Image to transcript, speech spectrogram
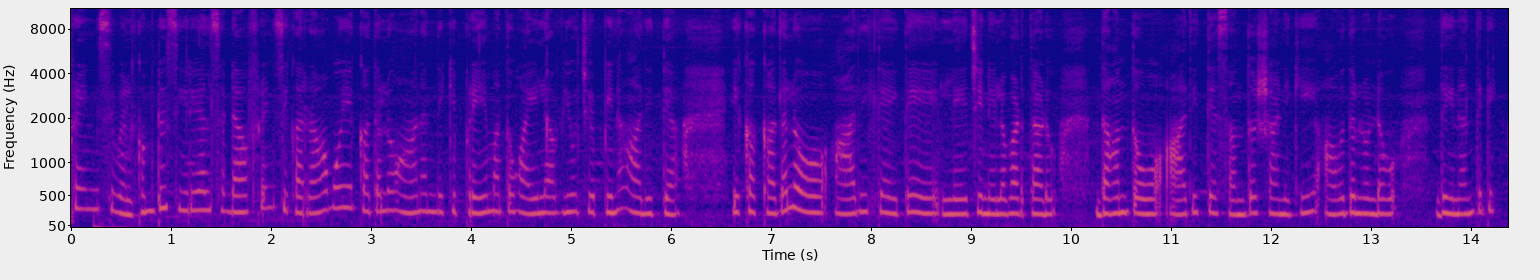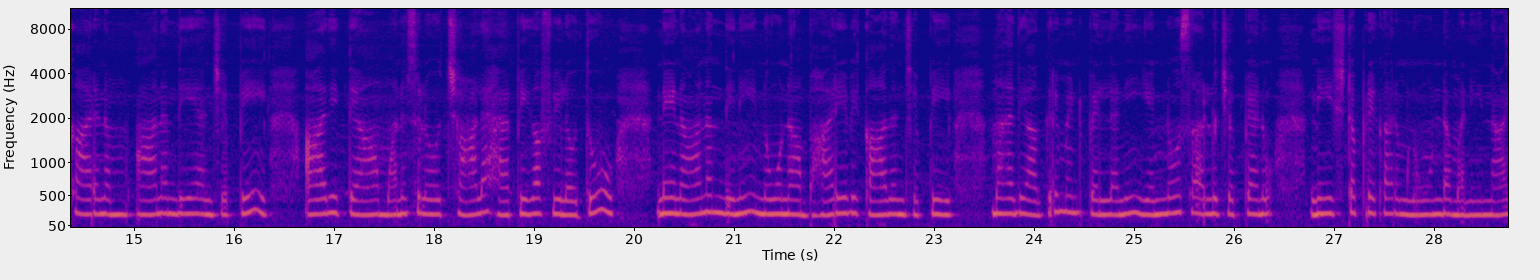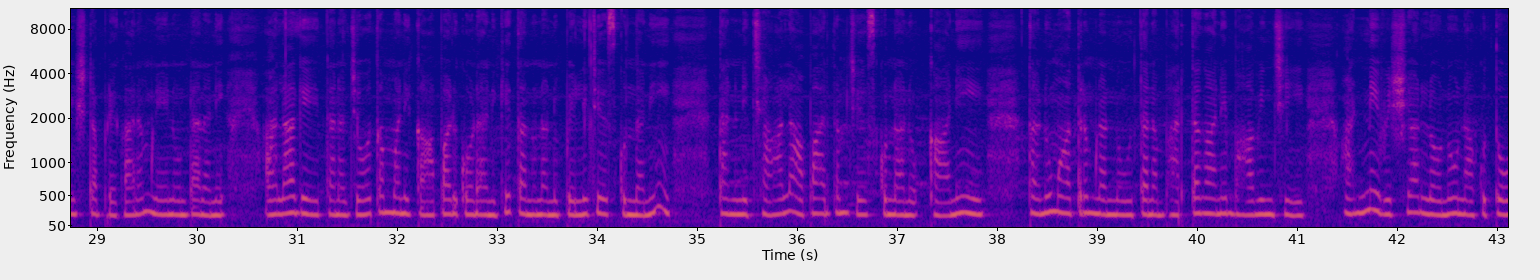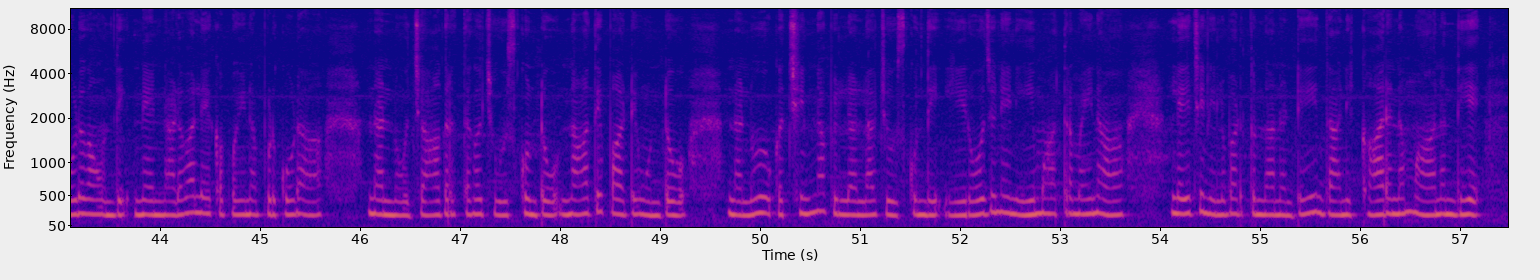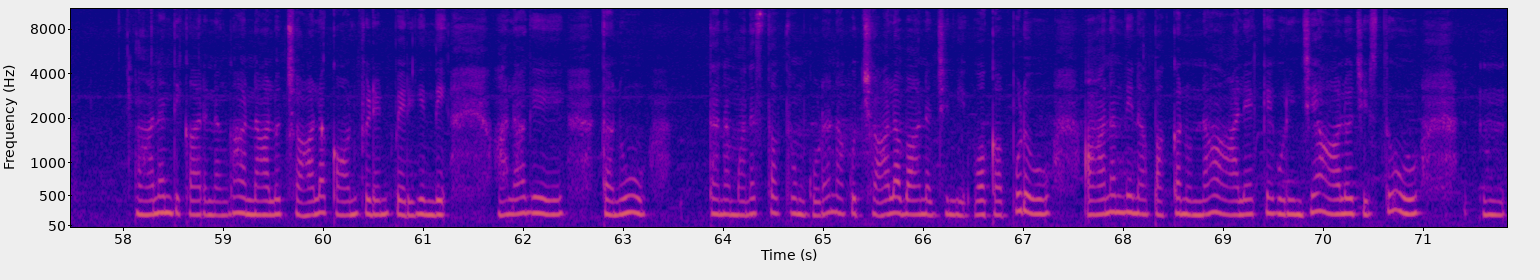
Friends welcome to serials Adda friends ఇక రాబోయే కథలో ఆనందికి ప్రేమతో ఐ లవ్ యూ చెప్పిన ఆదిత్య. ఇక కథలో ఆదిత్య అయితే లేచి నిలబడతాడు. దాంతో ఆదిత్య సంతోషానికి అవధులుండవు. దీనంతటికి కారణం ఆనంది అని చెప్పి ఆదిత్య మనసులో చాలా హ్యాపీగా ఫీల్ అవుతూ నేను ఆనందిని నువ్వు నా భార్యవి కాదని చెప్పి మనది అగ్రిమెంట్ పెళ్ళని ఎన్నోసార్లు చెప్పాను. నీ ఇష్ట ప్రకారం నువ్వు ఉండమని నా ఇష్ట ప్రకారం నేను ఉంటానని. అలాగే తన జ్యోతమ్మని కాపాడుకోవడానికి తను నన్ను పెళ్ళి చేసుకుందని తనని చాలా అపార్థం చేసుకున్నాను. కానీ తను మాత్రం నన్ను తన భర్తగానే భావించి అన్ని విషయాల్లోనూ నాకు తోడుగా ఉంది. నేను నడవలేకపోయినప్పుడు కూడా నన్ను జాగ్రత్తగా చూసుకుంటూ నాతో పాటే ఉంటూ నన్ను ఒక చిన్న పిల్లల్లా చూసుకుంది. ఈరోజు నేను ఏ మాత్రమైనా లేచి నిలబడుతున్నానంటే దానికి కారణం ఆనందియే. ఆనంది కారణంగా నాలో చాలా కాన్ఫిడెంట్ పెరిగింది. అలాగే తను తన మనస్తత్వం కూడా నాకు చాలా బాగా నచ్చింది. ఒకప్పుడు ఆనంది నా పక్కనున్న ఆలేఖ్య గురించే ఆలోచిస్తూ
